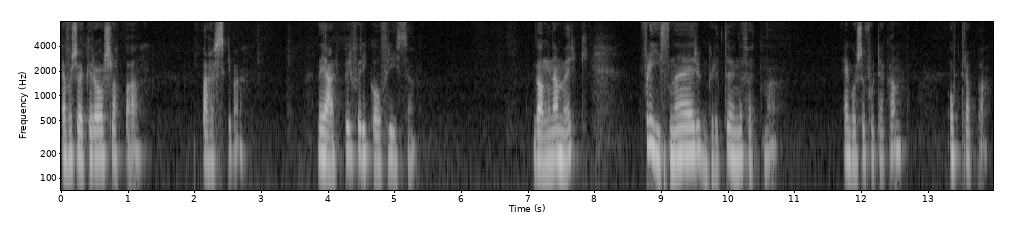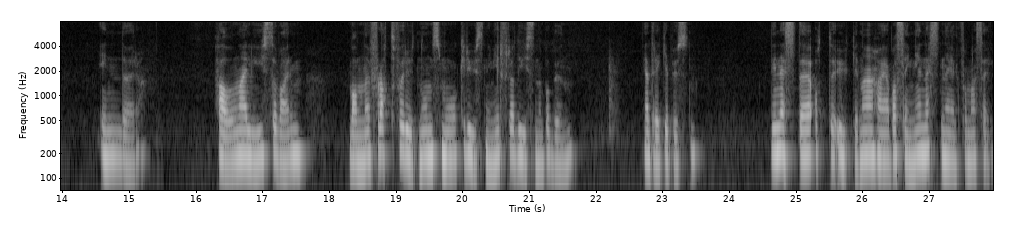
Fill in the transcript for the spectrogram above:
Jeg forsøker å slappe av. Beherske meg. Det hjelper for ikke å fryse. Gangen er mørk. Flisene ruglete under føttene. Jeg går så fort jeg kan. Opp trappa. Inn døra. Hallen er lys og varm. Vannet flatt foruten noen små krusninger fra dysene på bunnen. Jeg trekker pusten. De neste åtte ukene har jeg bassenget nesten helt for meg selv.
